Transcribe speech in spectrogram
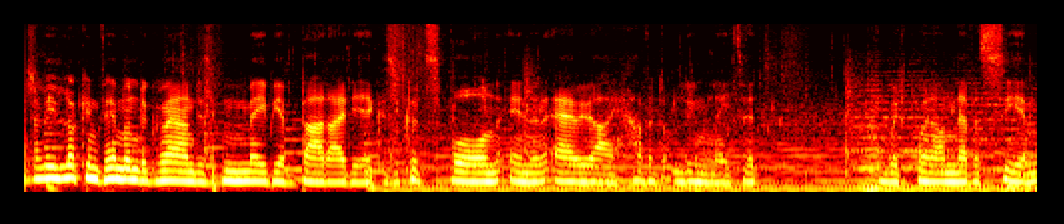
Potentially looking for him underground is maybe a bad idea because he could spawn in an area I haven't illuminated, at which point I'll never see him.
